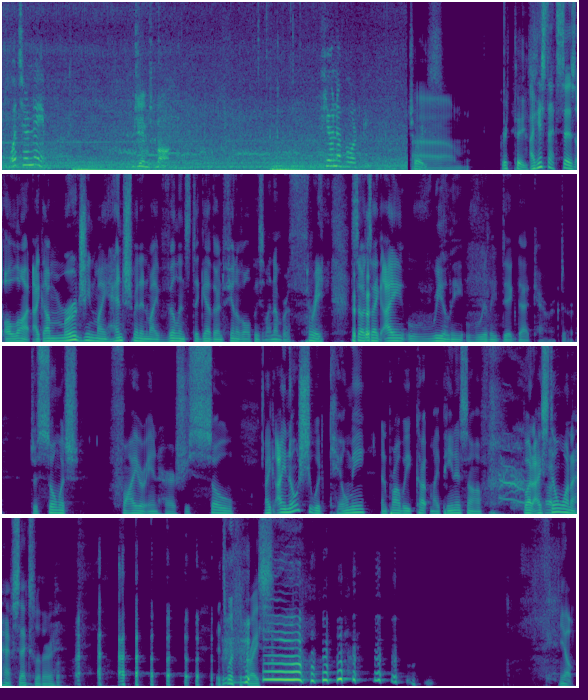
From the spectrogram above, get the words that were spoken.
What's your name? James Bond. Fiona Volpe. Choice. Um, Great taste. I guess that says a lot. Like I'm merging my henchmen and my villains together, and Fiona Volpe is my number three. So it's like I really, really dig that character. Just so much fire in her. She's so like I know she would kill me and probably cut my penis off, but I still want to have sex with her. It's worth the price. Yep.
